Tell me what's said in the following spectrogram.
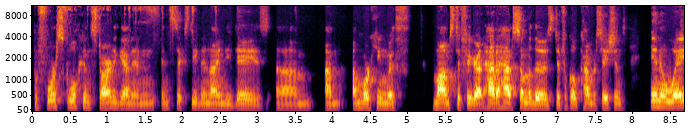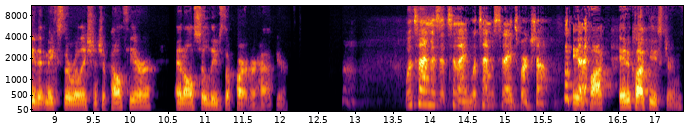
before school can start again in, in 60 to 90 days, um, I'm, I'm working with moms to figure out how to have some of those difficult conversations in a way that makes their relationship healthier and also leaves their partner happier. What time is it tonight? What time is tonight's workshop? eight o'clock. Eight o'clock Eastern.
